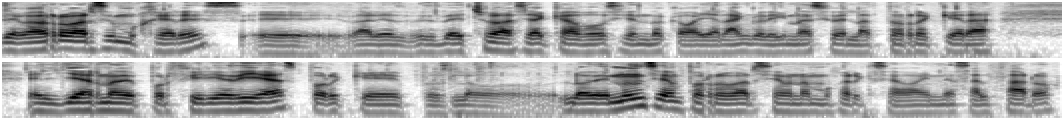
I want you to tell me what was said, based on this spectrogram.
llegó a robarse mujeres eh, varias veces. De hecho, así acabó siendo caballarango de Ignacio de la Torre, que era el yerno de Porfirio Díaz, porque pues lo, lo denuncian por robarse a una mujer que se llama Inés Alfaro.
